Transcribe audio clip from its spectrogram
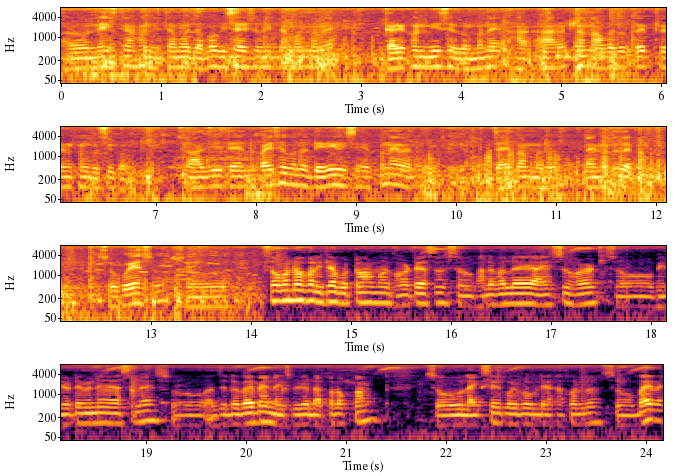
আৰু নেক্সট দিনাখন যেতিয়া মই যাব বিচাৰিছোঁ সেইদিনাখন মানে গাড়ীখন মিছ হৈ গ'ল মানে আঢ়ৈটা নাবাজতে ট্ৰেইনখন গুচি গ'ল চ' আজি ট্ৰেইনটো পাইছোঁ কিন্তু দেৰি হৈছে একো নাই বাৰু। যাই পাম বাৰু টাইমতে যাই পাম। চ' গৈ আছোঁ চ' চ' বন্ধুসকল এতিয়া বৰ্তমান মই ঘৰতে আছোঁ চ' ভালে ভালে আহিছোঁ ঘৰত। চ' ভিডিঅ'তে মানে আছিলে চ' আজিলৈ বাই বাই নেক্সট ভিডিঅ'ত আকৌ লগ পাম। চ' লাইক শ্বেয়াৰ কৰিব বুলি আশা কৰিলোঁ চ' বাই বাই।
